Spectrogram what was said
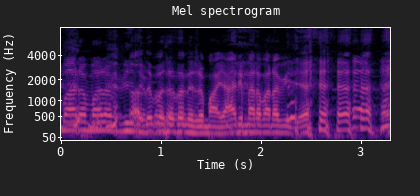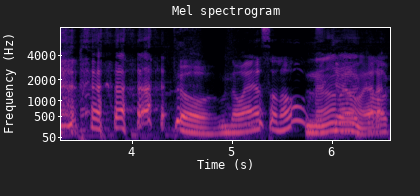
Mara Maravilha. Ah, depois sertaneja, Maiara e Mara Maravilha. Então, não é essa não? Não, Porque não, era,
